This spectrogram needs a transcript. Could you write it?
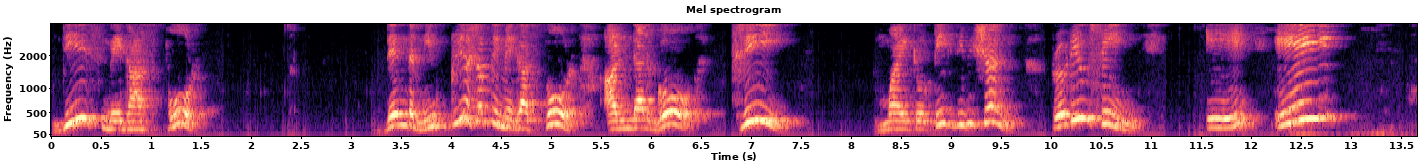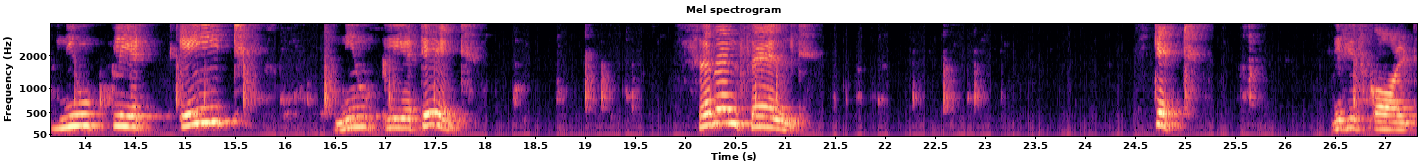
This megaspore then the nucleus of the megaspore undergo three mitotic division producing a 8 nucleate 8 nucleated 7 celled state this is called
